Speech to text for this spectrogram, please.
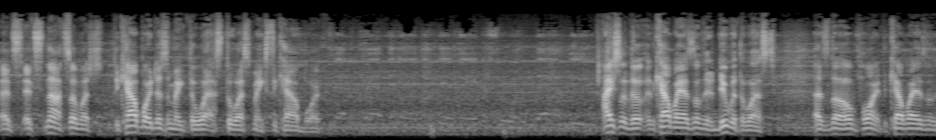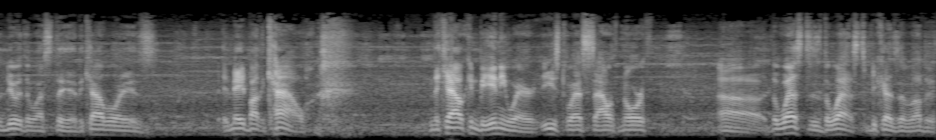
it's it's not so much the cowboy doesn't make the West; the West makes the cowboy. Actually, the, the cowboy has nothing to do with the West. That's the whole point. The cowboy has nothing to do with the West. The, the cowboy is made by the cow. and the cow can be anywhere east, west, south, north. Uh, the west is the west because of other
